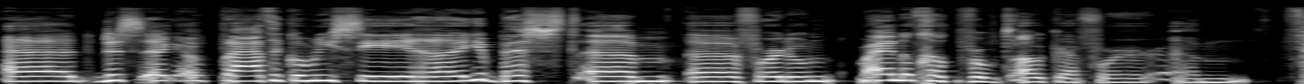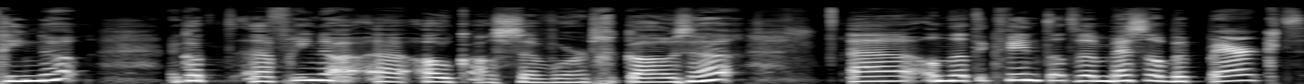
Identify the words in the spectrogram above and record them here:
Eh, dus praten, communiceren, je best ehm eh, voor doen. Maar en dat geldt bijvoorbeeld ook voor ehm, vrienden. Ik had vrienden ook als woord gekozen. Omdat ik vind dat we best wel beperkt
